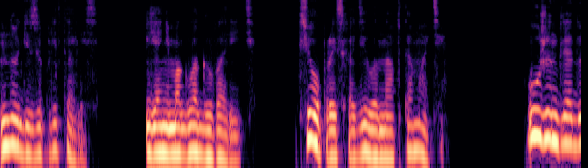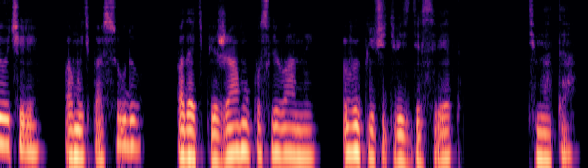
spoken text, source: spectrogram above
ноги заплетались. Я не могла говорить. Все происходило на автомате. Ужин для дочери, помыть посуду, подать пижаму после ванной, выключить везде свет. Темнота.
